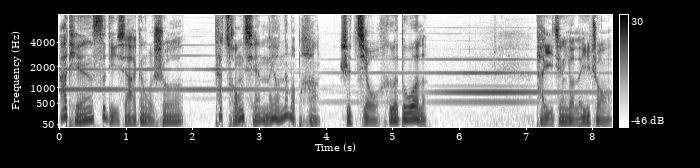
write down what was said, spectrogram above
阿田私底下跟我说。他从前没有那么胖，是酒喝多了。他已经有了一种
